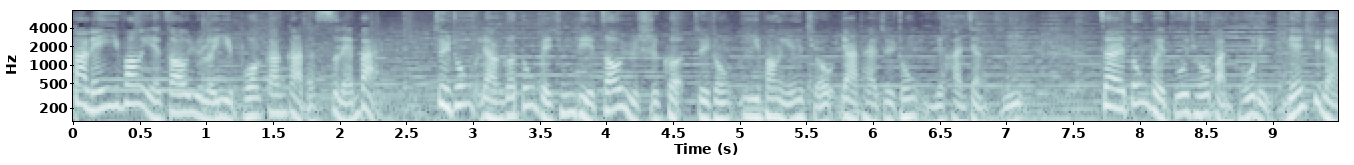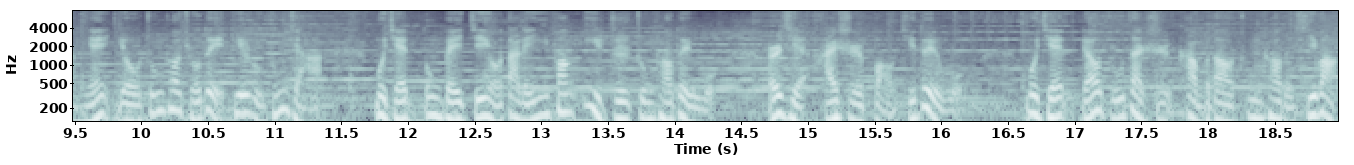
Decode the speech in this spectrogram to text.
大连一方也遭遇了一波尴尬的四连败。最终，两个东北兄弟遭遇时刻，最终一方赢球，亚泰最终遗憾降级。在东北足球版图里，连续两年有中超球队跌入中甲。目前东北仅有大连一方一支中超队伍，而且还是保级队伍。目前辽足暂时看不到冲超的希望，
